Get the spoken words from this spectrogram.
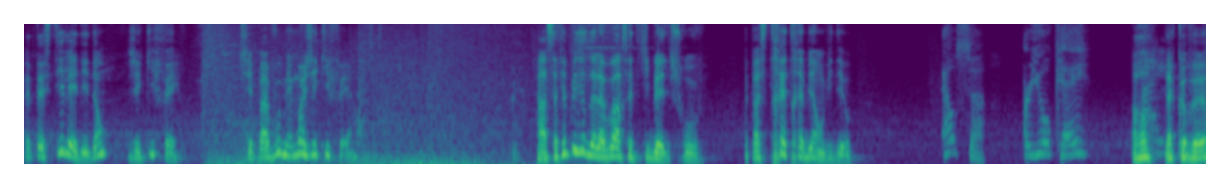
C'était stylé, dis donc. J'ai kiffé. Je sais pas vous, mais moi j'ai kiffé. hein. Ah, ça fait plaisir de la voir cette Keyblade, je trouve. Elle passe très très bien en vidéo. Elsa, are you okay? Oh, la cover.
